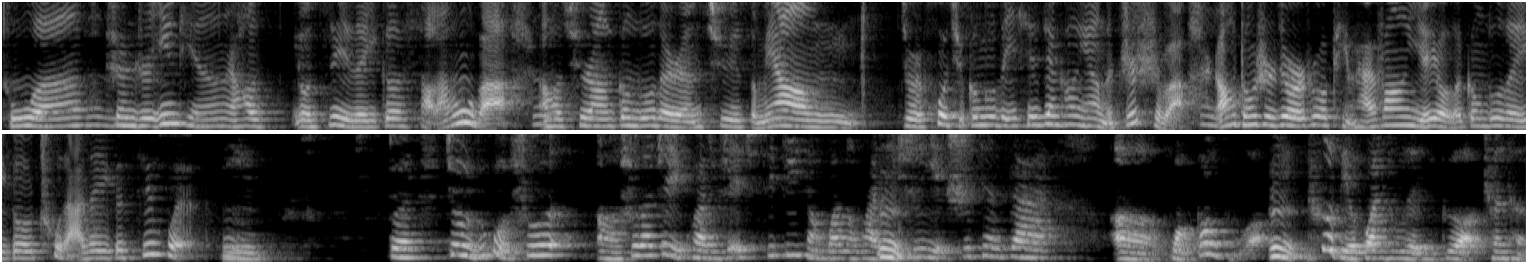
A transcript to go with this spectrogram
图文甚至音频，然后有自己的一个小栏目吧，然后去让更多的人去怎么样，就是获取更多的一些健康营养的知识吧。然后同时就是说，品牌方也有了更多的一个触达的一个机会。嗯，对，就如果说呃说到这一块，就是 HCP 相关的话，其实也是现在。呃，广告主嗯。特别关注的一个圈层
